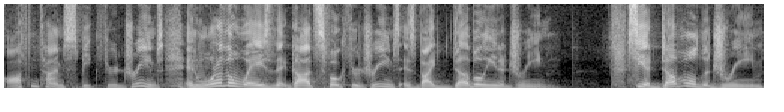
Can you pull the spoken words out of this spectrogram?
oftentimes speak through dreams. And one of the ways that God spoke through dreams is by doubling a dream. See, a doubled dream,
